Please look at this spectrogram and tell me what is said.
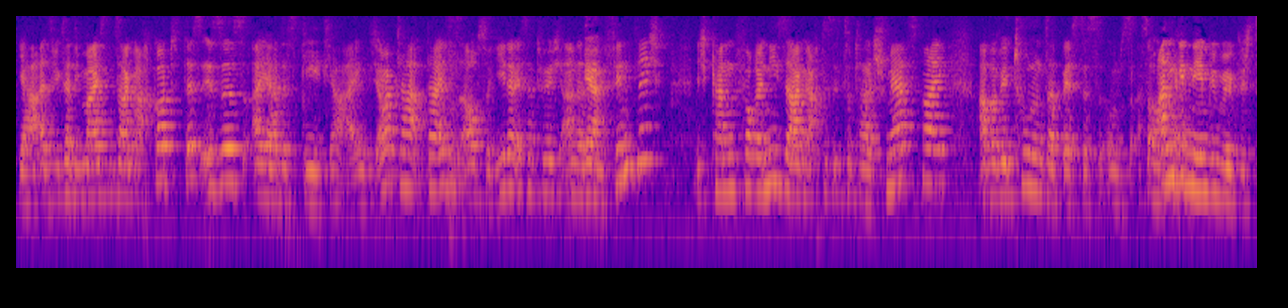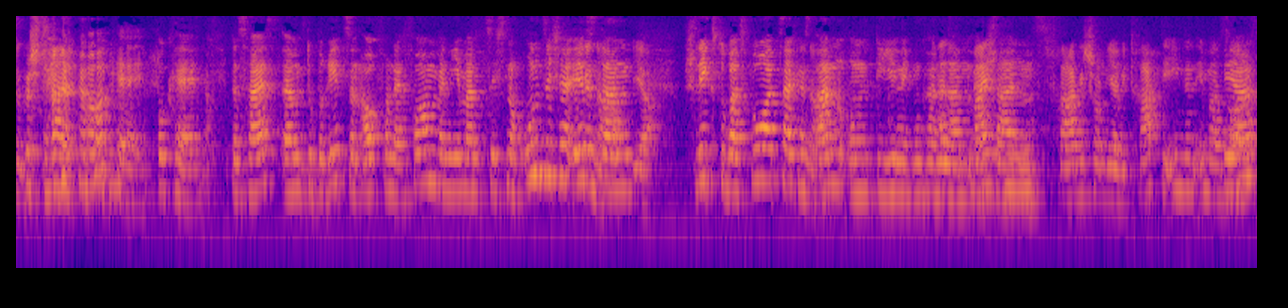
ja, also wie gesagt, die meisten sagen, ach Gott, das ist es. Ah ja, das geht ja eigentlich. Aber klar, da ist es auch so. Jeder ist natürlich anders Ja. empfindlich. Ich kann vorher nie sagen, ach, das ist total schmerzfrei, aber wir tun unser Bestes, um es so Okay. angenehm wie möglich zu gestalten. Okay, okay. Das heißt, ähm, du berätst dann auch von der Form, wenn jemand sich noch unsicher ist, Genau, dann ja. schlägst du was vor, zeichnest Genau. an und diejenigen können Also dann entscheiden. meistens frage ich schon, ja, wie tragt ihr ihn denn immer sonst? Ja.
